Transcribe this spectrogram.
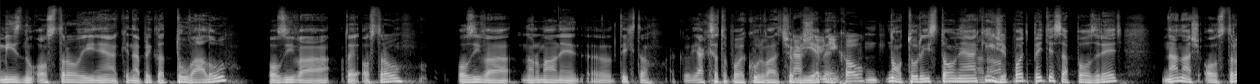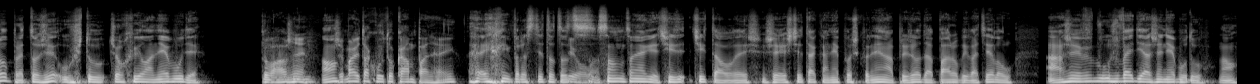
miznú ostrovy nejaké, napríklad Tuvalu, pozýva, to je ostrov, pozýva normálne e, týchto, ako, jak sa to povie, kurva, čo mi jebe? No, turistov nejakých, Áno. že poď, príďte sa pozrieť na náš ostrov, pretože už tu čo chvíľa nebude. To vážne? No. Že majú takúto kampaň, hej? Hej, proste toto, Ty som to niekde či, čítal, vieš, že ešte taká nepoškvrnená príroda, pár obyvateľov a že už vedia, že nebudú. No,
